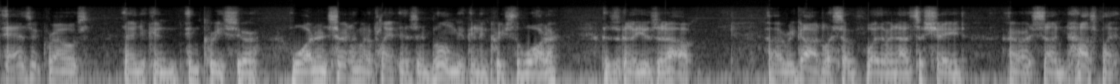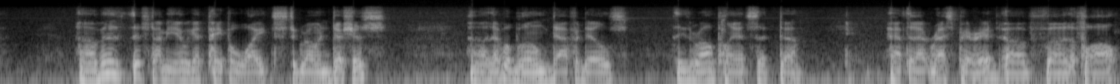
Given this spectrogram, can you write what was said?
As it grows, then you can increase your water. And certainly when a plant is in bloom, you can increase the water because it's going to use it up, uh, regardless of whether or not it's a shade or a sun house plant. Uh, but this time of year, we get paper whites to grow in dishes uh, that will bloom, daffodils. These are all plants that, uh, after that rest period of uh, the fall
